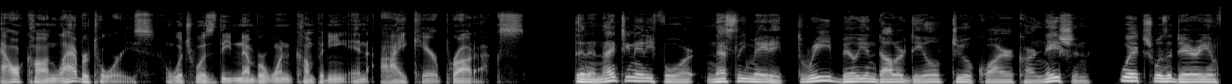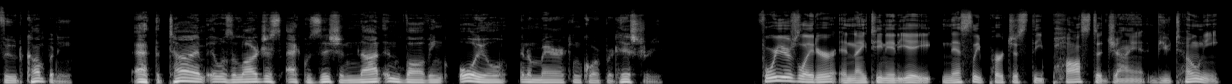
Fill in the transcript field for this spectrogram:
Alcon Laboratories, which was the number one company in eye care products. Then in 1984, Nestle made a $3 billion deal to acquire Carnation, which was a dairy and food company. At the time, it was the largest acquisition not involving oil in American corporate history. Four years later, in 1988, Nestle purchased the pasta giant Buitoni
